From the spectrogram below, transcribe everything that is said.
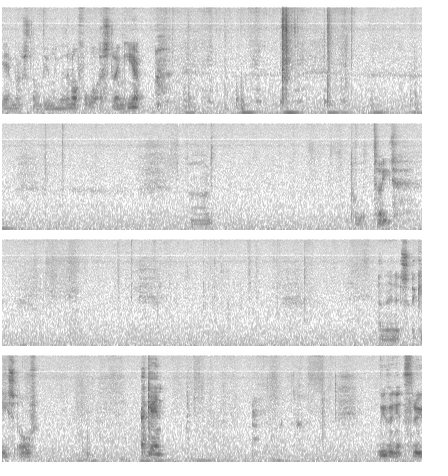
Again we're still dealing with an awful lot of string here. And pull it tight. And then it's a case of again weaving it through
